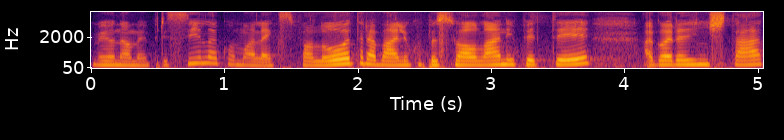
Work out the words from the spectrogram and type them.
Meu nome é Priscila, como o Alex falou, trabalho com o pessoal lá no IPT. Agora a gente está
